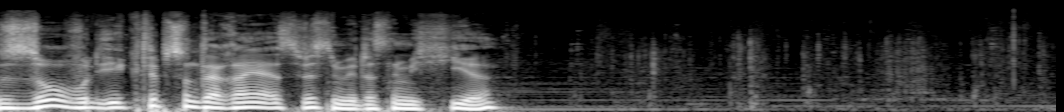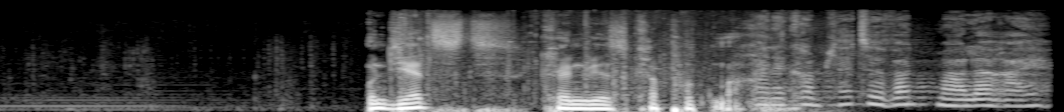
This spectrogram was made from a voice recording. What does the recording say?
So, wo die Eclipse unter Reihe ist, wissen wir das nämlich hier. Und jetzt können wir es kaputt machen. Eine komplette Wandmalerei.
